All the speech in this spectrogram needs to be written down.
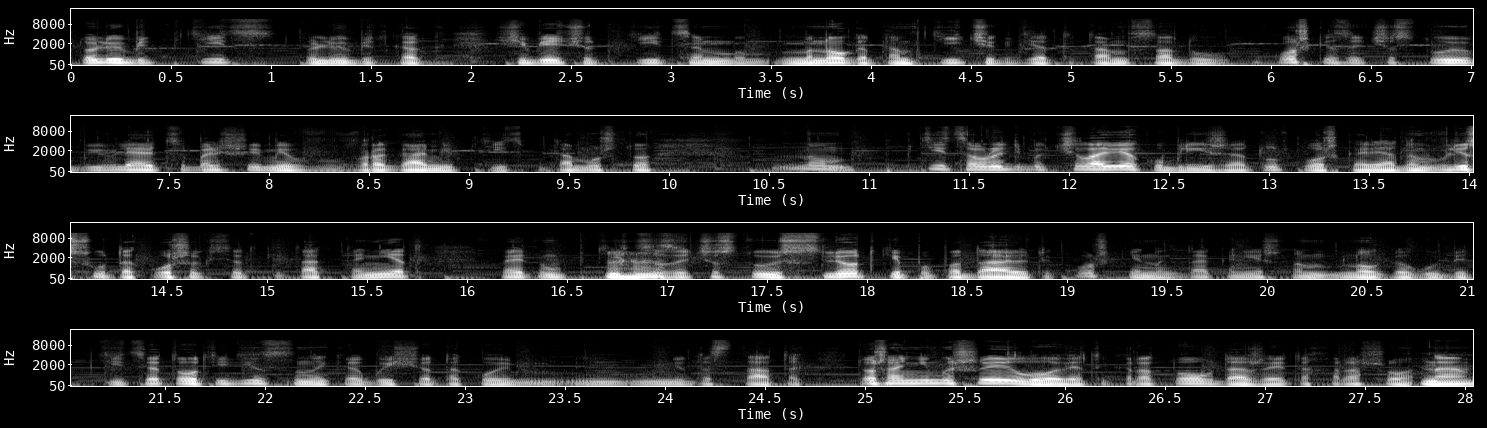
кто любит птиц, кто любит, как щебечут птицы, много там птичек где-то там в саду. Кошки зачастую являются большими врагами птиц, потому что, ну, птица вроде бы к человеку ближе, а тут кошка рядом. В лесу-то кошек все-таки так-то нет, поэтому птицы Мгм. зачастую с летки попадают, и кошки иногда, конечно, много губят птиц. Это вот единственный, как бы, еще такой недостаток. То, что они мышей ловят, и кротов даже, это хорошо. Да.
